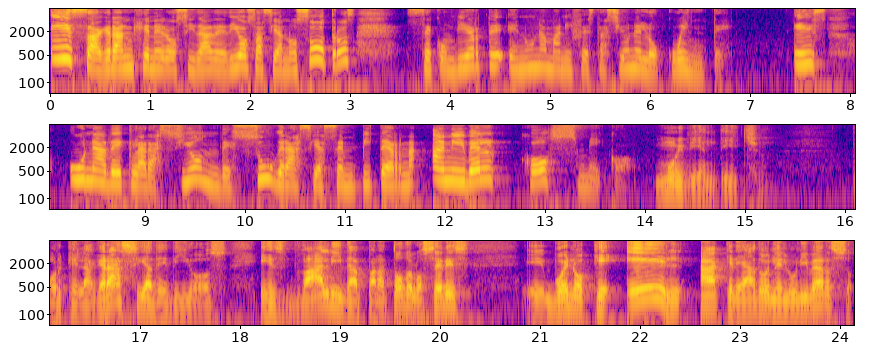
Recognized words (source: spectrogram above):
Esa gran generosidad de Dios hacia nosotros se convierte en una manifestación elocuente. Es una declaración de su gracia sempiterna a nivel cósmico. Muy bien dicho, porque la gracia de Dios es válida para todos los seres eh, bueno, que Él ha creado en el universo.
